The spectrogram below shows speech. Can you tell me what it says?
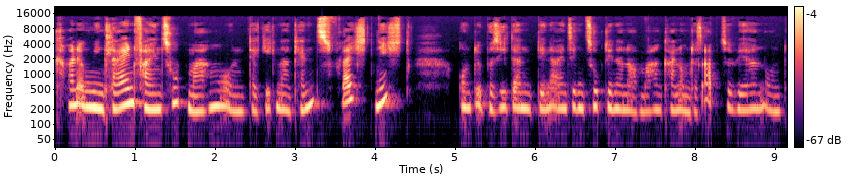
kann man irgendwie einen kleinen feinen Zug machen und der Gegner kennt es vielleicht nicht und übersieht dann den einzigen Zug, den er noch machen kann, um das abzuwehren. Und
